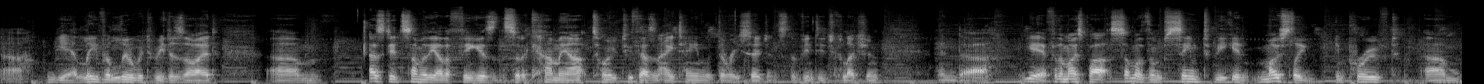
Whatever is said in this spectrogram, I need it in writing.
uh, yeah, leave a little bit to be desired. Um, as did some of the other figures that sort of come out 2018 with the resurgence, the vintage collection. And uh, yeah, for the most part, some of them seem to be mostly improved um,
